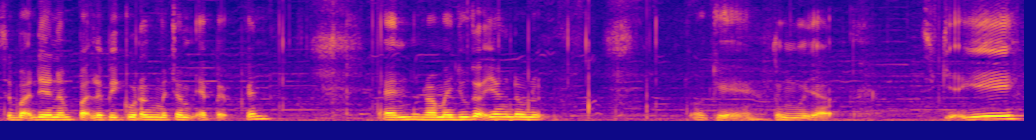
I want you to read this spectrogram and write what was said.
Sebab dia nampak lebih kurang macam app-app kan? And ramai juga yang download. Okay Tunggu jap. Sikit lagi.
